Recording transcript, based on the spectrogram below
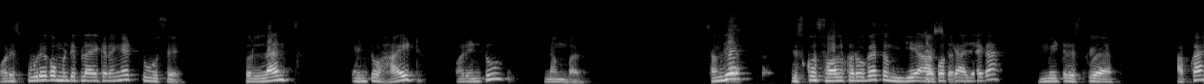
और इस पूरे को मल्टीप्लाई करेंगे टू से। तो लेंथ इंटू हाइट और इंटू नंबर समझे? इसको सॉल्व करोगे तो ये आपको क्या आ जाएगा? मीटर स्क्वायर आपका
